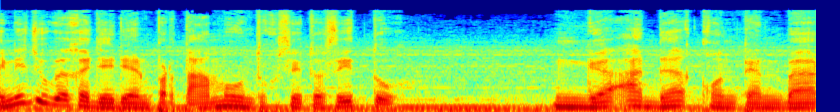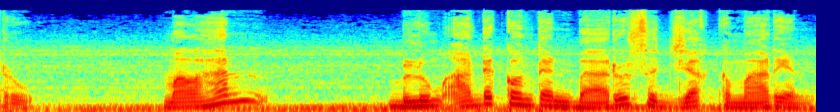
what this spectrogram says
ini juga kejadian pertama untuk situs itu. Nggak ada konten baru. Malahan belum ada konten baru sejak kemarin.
